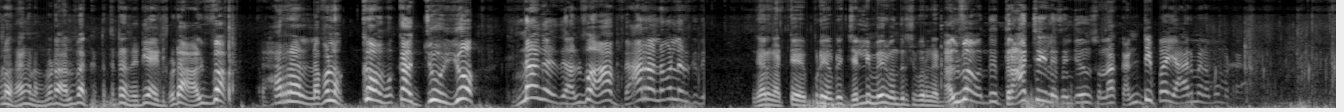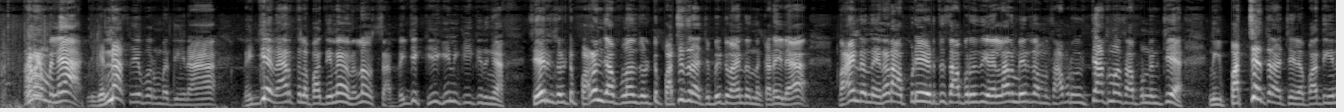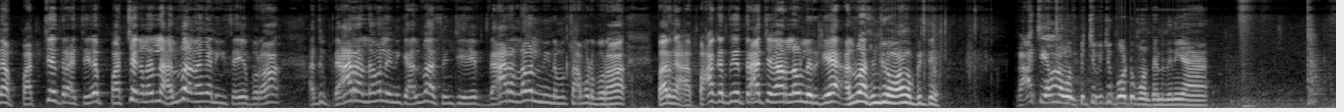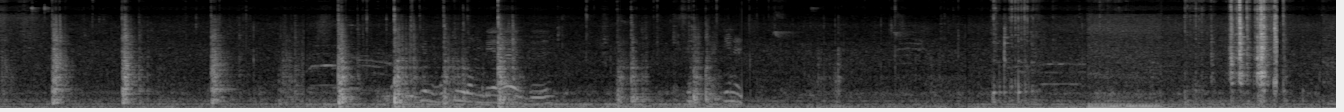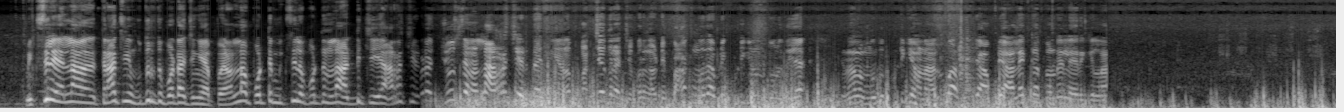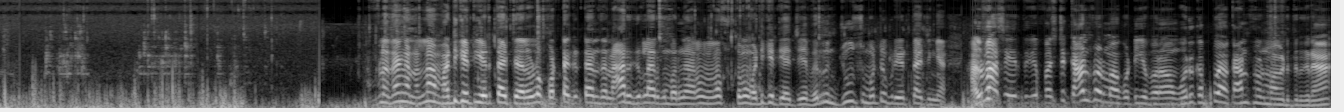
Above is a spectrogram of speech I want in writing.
இவ்வளோ தாங்க நம்மளோட அல்வா கிட்டத்தட்ட ரெடி ஆயிடுச்சு. அல்வா வேற லெவல் அக்கா மக்கா ஜோயோ என்னங்க இது அல்வா? வேற லெவலில் இருக்குது. இங்க அட்டை. எப்படி எப்படி? ஜெல்லி மாரி வந்துருச்சு பாருங்க அல்வா வந்து திராட்சையில் செஞ்சதுன்னு சொன்னால் கண்டிப்பாக யாருமே நம்ப மாட்டாங்க. ஆமாம்ல நீங்கள் என்ன செய்ய போகிறோம் பார்த்தீங்கன்னா வெஜ்ஜ நேரத்தில் பார்த்தீங்கன்னா நல்லா வெஜ்ஜ கீக்கின்னு கீக்குதுங்க. சரின்னு சொல்லிட்டு பழம் சாப்பிடலாம்னு சொல்லிட்டு பச்சை திராட்சை போயிட்டு வாங்கிட்டு வந்தேன் கடையில். வாங்கிட்டு வந்தேன். என்னடா அப்படியே எடுத்து சாப்பிட்றது? எல்லாரும் மாரி நம்ம சாப்பிடுறது வித்தியாசமாக சாப்பிடணும்னு நினச்சி நீங்கள் பச்சை திராட்சையில் பார்த்தீங்கன்னா பச்சை திராட்சையில் பச்சை கலரில் அல்வா தாங்க நீங்கள் செய்ய போகிறோம் அது வேற லெவலில் இன்னைக்கு அல்வா செஞ்சு வேற லெவல் நீ நம்ம சாப்பிட போறோம். பாருங்க பார்க்கறதுக்கே திராட்சை வேற லெவலில் இருக்கு. அல்வா செஞ்சிடும் வாங்க போயிட்டு. திராட்சையெல்லாம் நம்ம பிச்சு பிச்சு போட்டு போவோம் தனித்தனியா ஊற்றி விட முடியாதா இது மிக்சியில் எல்லாம் திராட்சையும் உதிர்த்து போட்டாச்சுங்க. இப்போ நல்லா போட்டு மிக்சியில் போட்டு நல்லா அடிச்சு அரைச்சி ஜூஸை நல்லா அரைச்சி எடுத்தாச்சுங்க. நல்லா பச்சை திராட்சை பாருங்க அப்படியே பார்க்கும்போது அப்படியே குடிக்கணும்னு தோணுது. இதனால் நம்ம வந்து குடிக்க வேணாம். அல்வா செஞ்சு அப்படியே அலைக்க தொண்டையில் இறக்கலாம் அவ்வளோதாங்க நல்லா வடிகட்டி எடுத்தாச்சு. அதில் உள்ள கொட்டை கிட்ட அந்த நார் கிட்டலாம் இருக்கும் பாருங்க. அதெல்லாம் நல்லா சுத்தமாக வடிகட்டியாச்சு. வெறும் ஜூஸ் மட்டும் இப்படி எடுத்தாச்சுங்க. அல்வா செய்யறதுக்கு ஃபஸ்ட்டு கான்ஃபிளவர் மாவு கொட்டிக்க போகிறோம் ஒரு கப்பு கான்ஃபிளவர் மாவு எடுத்துருக்கிறேன்.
